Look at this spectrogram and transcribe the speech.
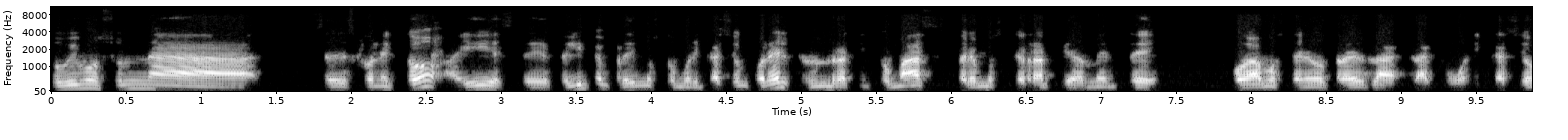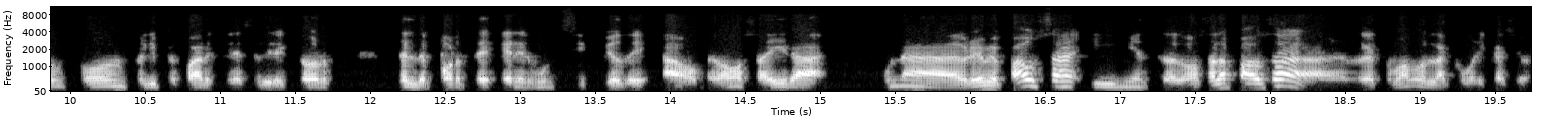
tuvimos una, se desconectó, ahí este, Felipe, perdimos comunicación con él, en un ratito más, esperemos que rápidamente podamos tener otra vez la, comunicación con Felipe Juárez, que es el director del deporte en el municipio de Ahome. Vamos a ir a una breve pausa y mientras vamos a la pausa, retomamos la comunicación.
